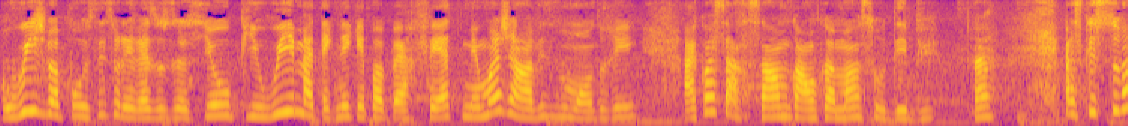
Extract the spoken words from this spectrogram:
oui, je vais poster sur les réseaux sociaux, puis oui, ma technique est pas parfaite, mais moi, j'ai envie de vous montrer à quoi ça ressemble quand on commence au début. Hein? Parce que souvent,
